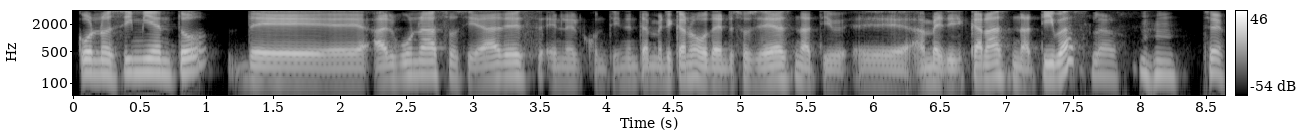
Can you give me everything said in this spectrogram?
conocimiento de algunas sociedades en el continente americano o de sociedades eh, americanas nativas. Claro. Sí.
